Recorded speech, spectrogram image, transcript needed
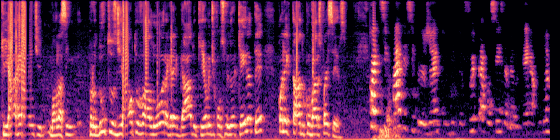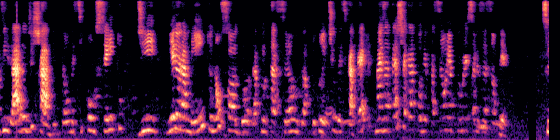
criar realmente, vamos falar assim, produtos de alto valor agregado que realmente o consumidor queira ter conectado com vários parceiros. Participar desse projeto, Victor, foi para vocês da Bela Terra uma virada de chave. Então, nesse conceito de melhoramento, não só do, da plantação, do, do plantio desse café, mas até chegar à torrefação e à comercialização dele. Sim,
